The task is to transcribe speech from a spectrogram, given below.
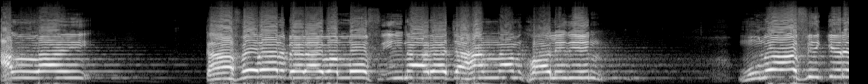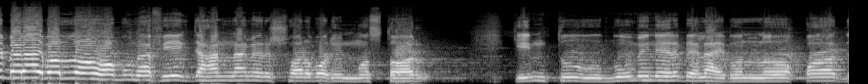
আল্লাহ কাফেরের বেড়ায় বলল, ফিনারে জাহান্নাম খালিদিন। মুনাফিকের বেড়ায় বলল মুনাফিক, জাহান্নামের সর্বনিম্ন স্তর। কিন্তু মুমিনের বেলায় বলল, কদ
